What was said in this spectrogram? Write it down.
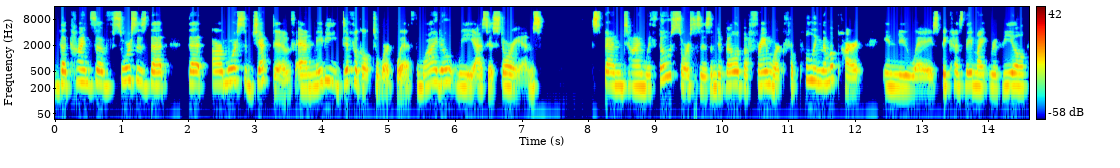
the kinds of sources that that are more subjective and maybe difficult to work with. Why don't we, as historians, spend time with those sources and develop a framework for pulling them apart in new ways because they might reveal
